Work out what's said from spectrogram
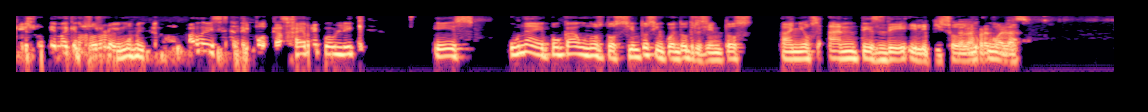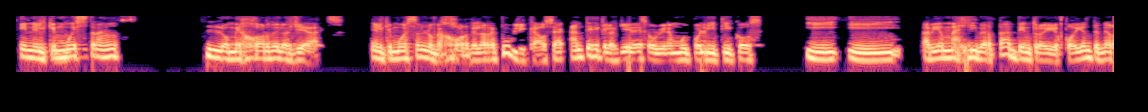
que es un tema que nosotros lo hemos mencionado un par de veces en el podcast. High Republic es una época, unos 250 o 300 años antes del episodio de las precuelas, en el que muestran lo mejor de los Jedi, en el que muestran lo mejor de la República. O sea, antes de que los Jedi se volvieran muy políticos y, había más libertad dentro de ellos. Podían tener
